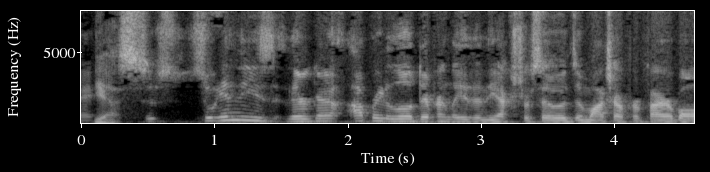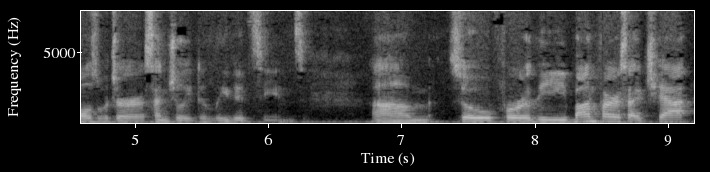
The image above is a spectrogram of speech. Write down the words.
right. Yes. So, so in these, they're going to operate a little differently than the extra sodes and watch out for fireballs, which are essentially deleted scenes. Um, so for the bonfireside chat,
